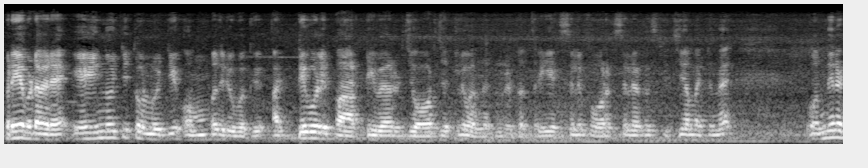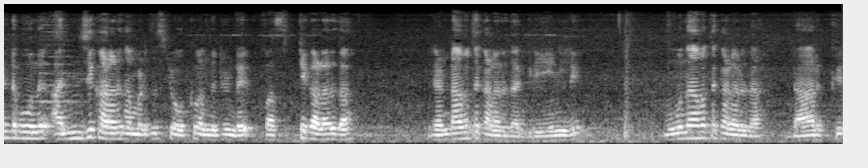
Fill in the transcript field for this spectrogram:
പ്രിയപ്പെട്ടവരെ എഴുന്നൂറ്റി തൊണ്ണൂറ്റി ഒമ്പത് രൂപക്ക് അടിപൊളി പാർട്ടി വെയർ ജോർജറ്റിൽ വന്നിട്ടുണ്ട് കേട്ടോ. ത്രീ എക്സിൽ ഫോർ എക്സിലൊക്കെ സ്റ്റിച്ച് ചെയ്യാൻ പറ്റുന്ന ഒന്ന് രണ്ട് മൂന്ന് അഞ്ച് കളർ നമ്മുടെ അടുത്ത് സ്റ്റോക്ക് വന്നിട്ടുണ്ട്. ഫസ്റ്റ് കളർ ഇതാ. രണ്ടാമത്തെ കളർ ഇതാ ഗ്രീനിൽ മൂന്നാമത്തെ കളർ ഇതാ ഡാർക്ക്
